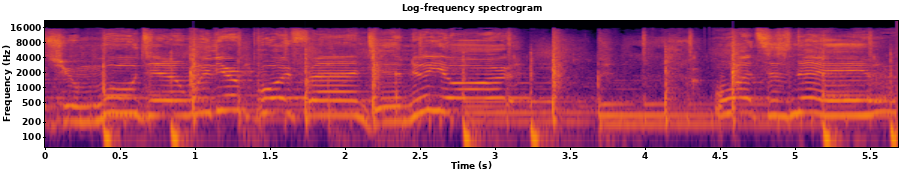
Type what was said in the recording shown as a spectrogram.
But you moved in with your boyfriend in New York What's his name?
